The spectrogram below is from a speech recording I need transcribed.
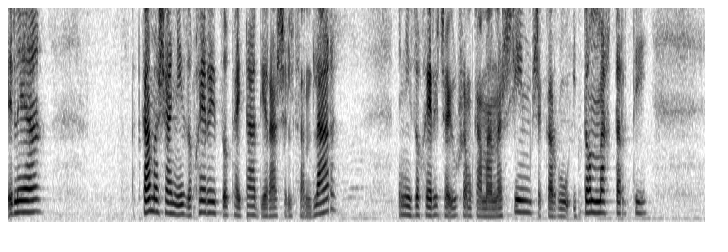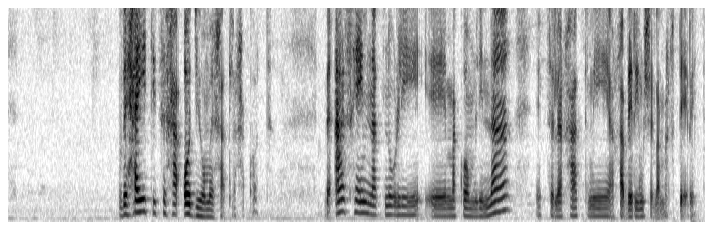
אליה. עד כמה שאני זוכרת, זאת הייתה דירה של סנדלר. אני זוכרת שהיו שם כמה אנשים שקראו עיתון מחתרתי, והייתי צריכה עוד יום אחד לחכות. ואז הם נתנו לי אה, מקום לינה אצל אחת מהחברים של המחתרת.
